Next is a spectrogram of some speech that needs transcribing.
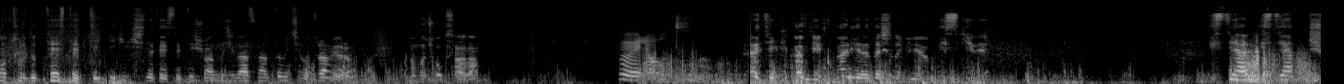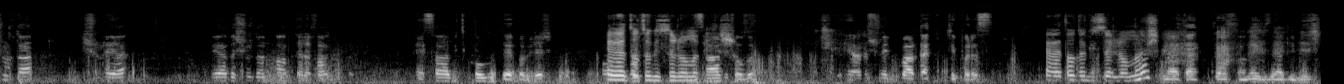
Oturduk, test ettik. İki kişi de test ettik. Şu anda cilasını attığım için oturamıyorum. Ama çok sağlam. Böyle oldu. Pratik, hafif, her yere taşınabiliyor. Mis gibi. İsteyen, isteyen şuradan şuraya veya da şuradan alt tarafa e, sabit kolluk da yapabilir. Evet o da güzel olabilir. Sabit olur. Ya da şuraya bir bardak yaparız. Evet o da güzel olur. Bunlardan sonra güzel bir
